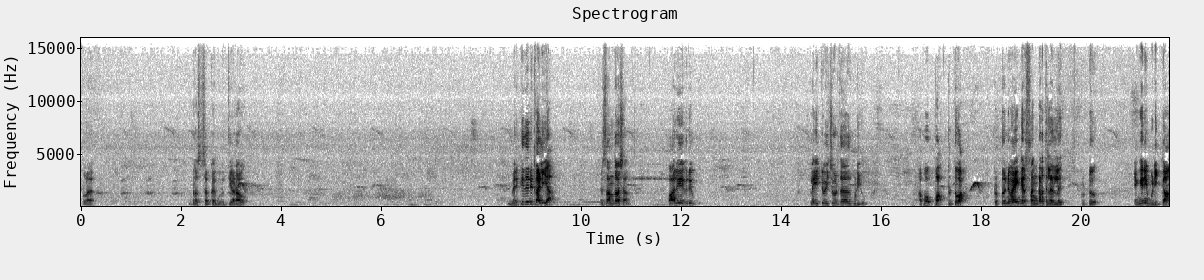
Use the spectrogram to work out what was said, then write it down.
നമ്മളെ ഡ്രസ്സൊക്കെ വൃത്തികേടാവും. ഇവർക്ക് ഇതൊരു കളിയാ. ഒരു സന്തോഷമാണ് പാൽ ഒരു പ്ലേറ്റ് ഒഴിച്ചു കൊടുത്താൽ അത് കുടിക്കും. അപ്പോൾ വാ ടുട്ടു വാ. ടുട്ടുവിന് ഭയങ്കര സങ്കടത്തിലുള്ളത്. ടുട്ടു എങ്ങനെയും പിടിക്കാം.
